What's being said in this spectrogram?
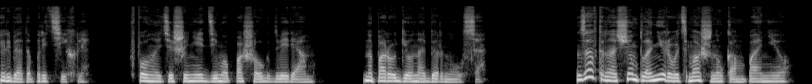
Ребята притихли. В полной тишине Дима пошел к дверям. На пороге он обернулся. «Завтра начнем планировать Машину компанию.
